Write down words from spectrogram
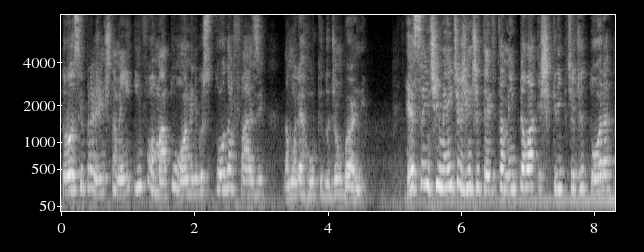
trouxe para a gente também em formato ônibus toda a fase da Mulher Hulk do John Byrne. Recentemente a gente teve também pela script editora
